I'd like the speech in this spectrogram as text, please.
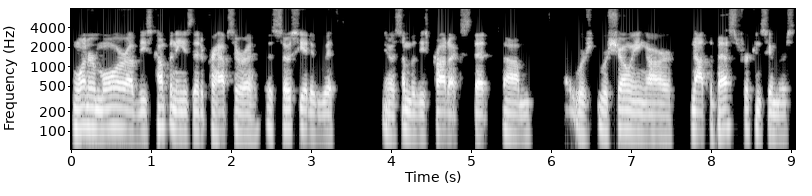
one or more of these companies that perhaps are uh, associated with, you know, some of these products that um, we're, we're showing are not the best for consumers,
